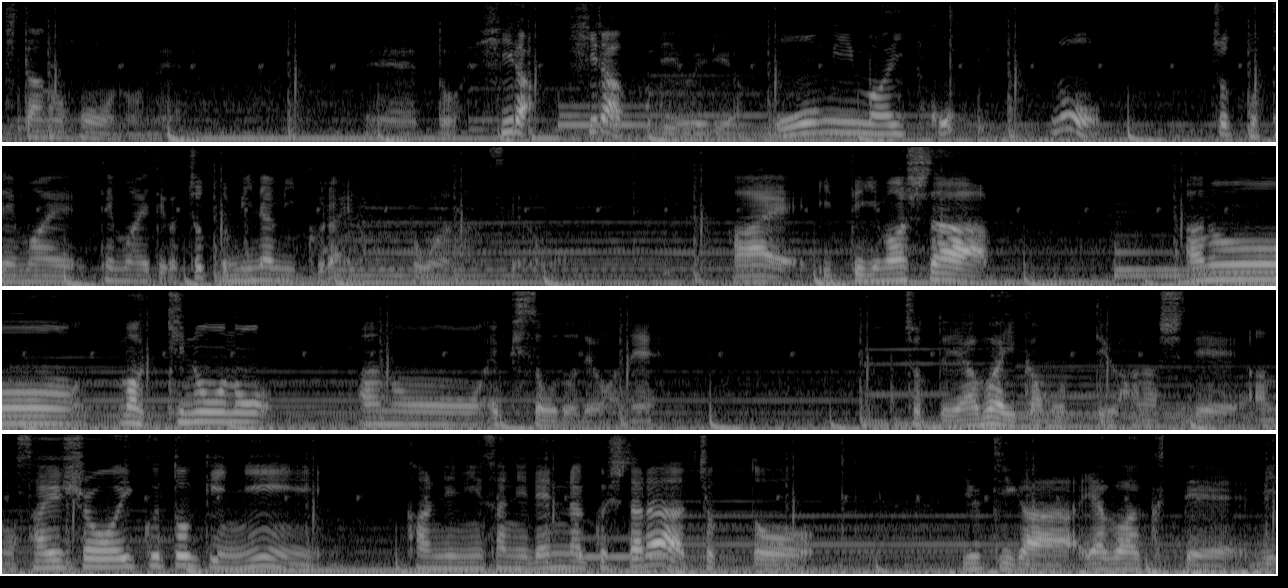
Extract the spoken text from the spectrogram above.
北の方のねえー、っと平平っていうエリア。近江舞子のちょっと手前手前っていうかちょっと南くらいのところなんですけども。はい行ってきました。あのー、まあ昨日の、あのー、エピソードではねちょっとやばいかもっていう話であの最初行く時に管理人さんに連絡したらちょっと雪がやばくて道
